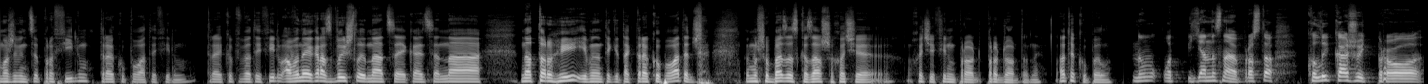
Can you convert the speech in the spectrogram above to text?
Може він це про фільм, треба купувати фільм. Треба купувати фільм. А вони якраз вийшли на це, якась на, на торги, і вони такі, так, треба купувати, тому що Безос сказав, що хоче, хоче фільм про, про Джордани. От і купили. Ну, от я не знаю, просто коли кажуть про.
